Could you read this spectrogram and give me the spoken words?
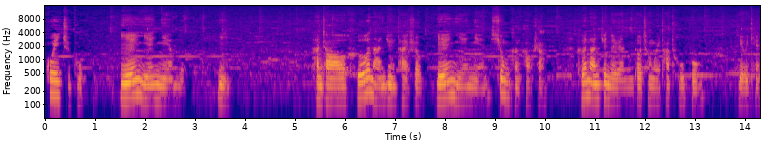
归之部，延延年母一。汉朝河南郡太守延延年凶狠好杀，河南郡的人都称为他屠伯。有一天，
